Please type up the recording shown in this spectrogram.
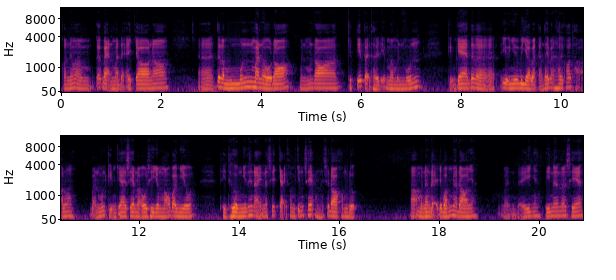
Còn nếu mà các bạn mà để cho nó à, tức là muốn manual đo mình muốn đo trực tiếp tại thời điểm mà mình muốn kiểm tra tức là ví dụ như bây giờ bạn cảm thấy bạn hơi khó thở đúng không bạn muốn kiểm tra xem là oxy trong máu bao nhiêu thì thường như thế này nó sẽ chạy không chính xác nó sẽ đo không được đó mình đang để cho bấm cho đo nhé mình để ý nhé tí nữa nó sẽ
